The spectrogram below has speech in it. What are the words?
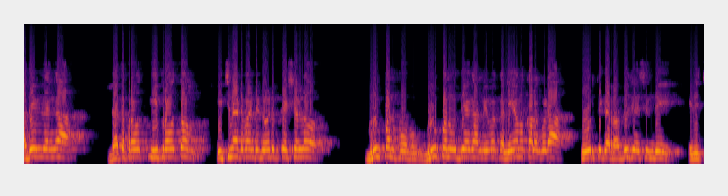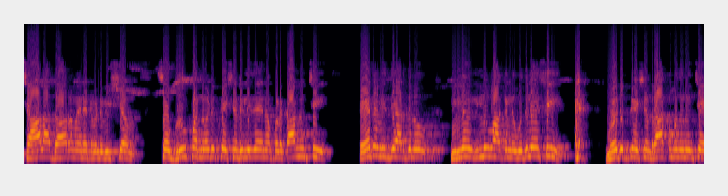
అదేవిధంగా గత ప్రభుత్వం ఈ ప్రభుత్వం ఇచ్చినటువంటి నోటిఫికేషన్లో గ్రూప్ వన్ గ్రూప్ వన్ ఉద్యోగాల నియమక నియామకాలు కూడా పూర్తిగా రద్దు చేసింది. ఇది చాలా దారుణమైనటువంటి విషయం. So group one notification release అయినప్పటి కాడ నుంచి పేద విద్యార్థులు ఇల్లు ఇల్లు వాకిల్ని వదిలేసి నోటిఫికేషన్ రాకముందు నుంచే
